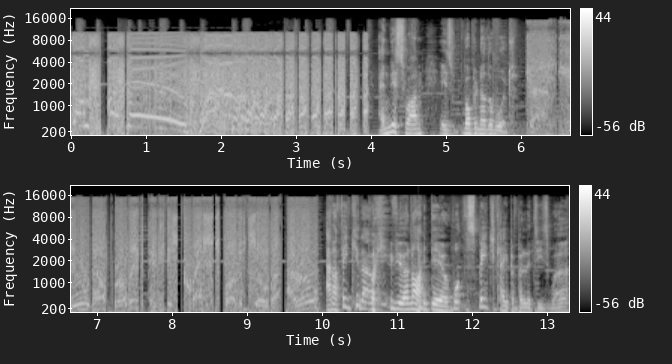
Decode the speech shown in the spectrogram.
and this one is Robin of the Wood. And I think that will give you an idea of what the speech capabilities were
